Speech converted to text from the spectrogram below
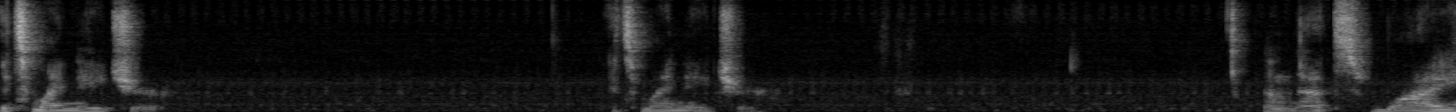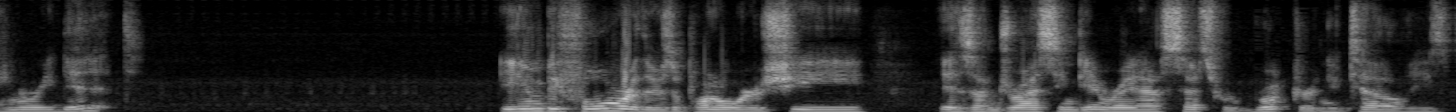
It's my nature. It's my nature. And that's why Henry did it. Even before, there's a point where she is undressing, getting ready to have sex with Rooker, and you tell he's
